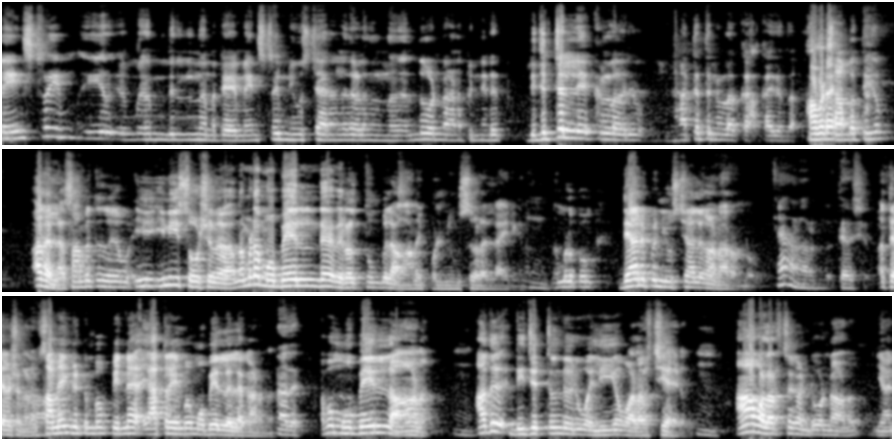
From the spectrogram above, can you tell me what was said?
മെയിൻ സ്ട്രീം ഈ ഇതിൽ നിന്ന് മറ്റേ മെയിൻ സ്ട്രീം ന്യൂസ് ചാനലുകളിൽ നിന്ന് എന്തുകൊണ്ടാണ് പിന്നീട് ഡിജിറ്റലിലേക്കുള്ള ഒരു മാറ്റത്തിനുള്ള കാര്യം അവിടെ സാമ്പത്തികം? അതല്ല സാമ്പത്തിക ഇനി സോഷ്യൽ നമ്മുടെ മൊബൈലിന്റെ വിരൽത്തുമ്പിലാണ് ഇപ്പോൾ ന്യൂസുകളെല്ലാം ഇരിക്കുന്നത്. നമ്മളിപ്പം ധ്യാനിപ്പം ന്യൂസ് ചാനൽ കാണാറുണ്ടോ. ഞാൻ കാണാറുണ്ട് അത്യാവശ്യം. അത്യാവശ്യം കാണും. സമയം കിട്ടുമ്പോൾ പിന്നെ യാത്ര ചെയ്യുമ്പോൾ മൊബൈലിലല്ല കാണുന്നത്. അതെ. അപ്പോൾ മൊബൈലിലാണ് അത് ഡിജിറ്റലിന്റെ ഒരു വലിയ വളർച്ചയായിരുന്നു. ആ വളർച്ച കണ്ടുകൊണ്ടാണ് ഞാൻ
